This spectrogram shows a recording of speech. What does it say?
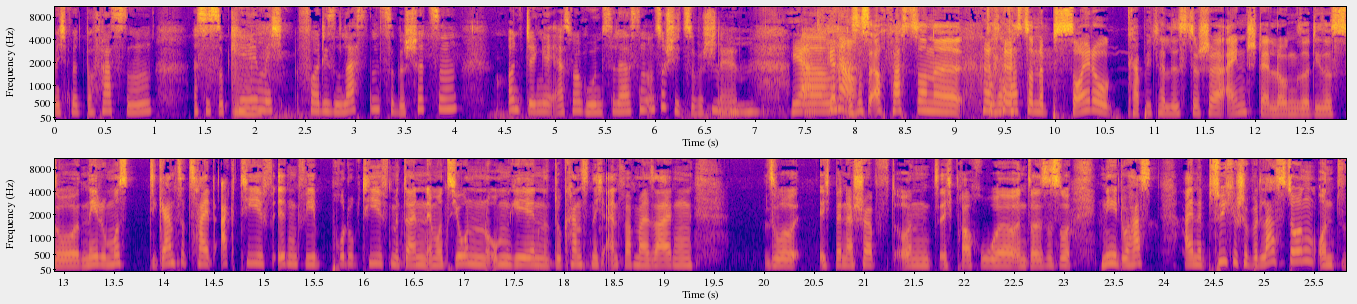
mich mit befassen. Es ist okay, mich vor diesen Lasten zu beschützen und Dinge erstmal ruhen zu lassen und Sushi zu bestellen. Ja, Ähm, genau. Das ist auch fast so eine, das ist fast so eine pseudokapitalistische Einstellung, so dieses so, nee, du musst die ganze Zeit aktiv irgendwie produktiv mit deinen Emotionen umgehen. Du kannst nicht einfach mal sagen, so, ich bin erschöpft und ich brauche Ruhe und so. Es ist so, nee, du hast eine psychische Belastung und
